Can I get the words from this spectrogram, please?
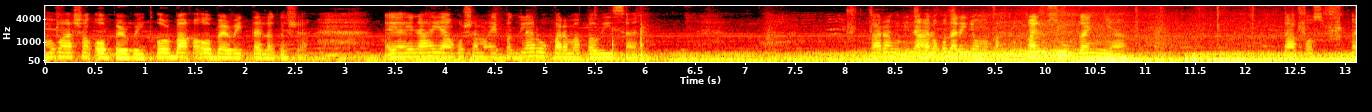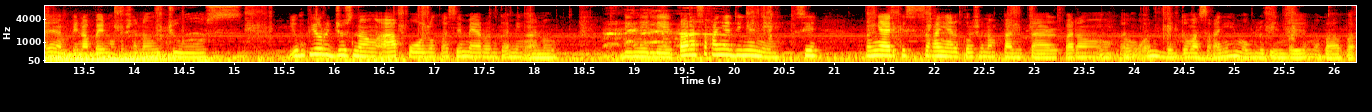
mukha siyang overweight or baka overweight talaga siya. Kaya hinahayaan ko siya makipaglaro para mapawisan. Parang inaano ko na rin yung kal- kalusugan niya. Tapos, ayan, pinapainom ko siya ng juice. Yung pure juice ng apple, kasi meron kaming ano, binili. Para sa kanya din yun eh. Kasi, nangyari kasi sa kanya, nagkaroon siya ng pantal. Parang, oh, ano ba yung tumas sa kanya? Hemoglobin ba yun? Mababa.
